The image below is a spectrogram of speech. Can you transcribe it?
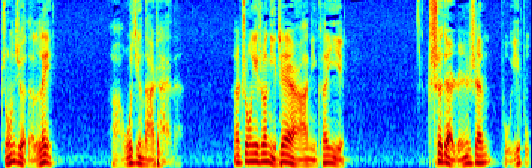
总觉得累，啊，无精打采的。那中医说你这样啊，你可以吃点人参补一补。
